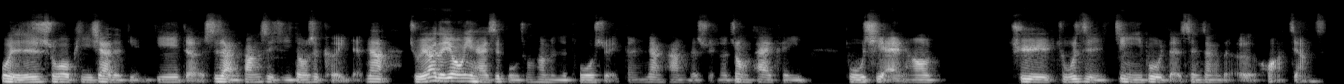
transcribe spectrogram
或者是说皮下的点滴的施打方式，其实都是可以的。那主要的用意还是补充他们的脱水，跟让他们的水的状态可以。补起来，然后去阻止进一步的肾脏的恶化，这样子。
